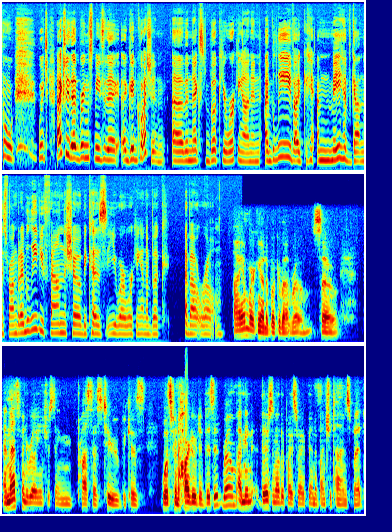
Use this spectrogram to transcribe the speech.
Which actually that brings me to the a good question. Uh, the next book you're working on, and I believe I, I may have gotten this wrong, but I believe you found the show because you are working on a book about Rome. I am working on a book about Rome. So, and that's been a really interesting process too, because well, it's been harder to visit Rome. I mean, there's another place where I've been a bunch of times, but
